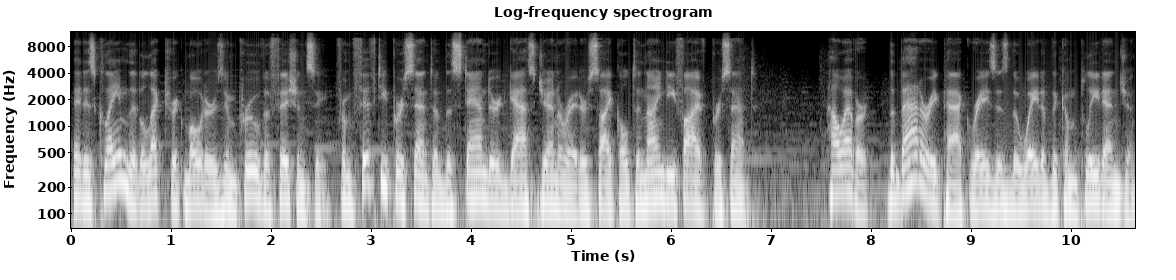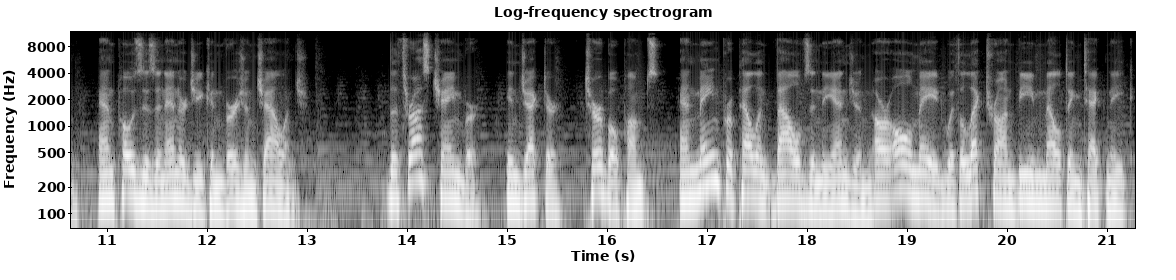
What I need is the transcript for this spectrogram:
It is claimed that electric motors improve efficiency from 50% of the standard gas generator cycle to 95%. However, the battery pack raises the weight of the complete engine and poses an energy conversion challenge. The thrust chamber, injector, turbopumps, and main propellant valves in the engine are all made with electron beam melting technique.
